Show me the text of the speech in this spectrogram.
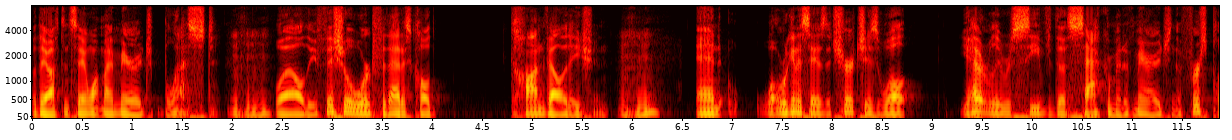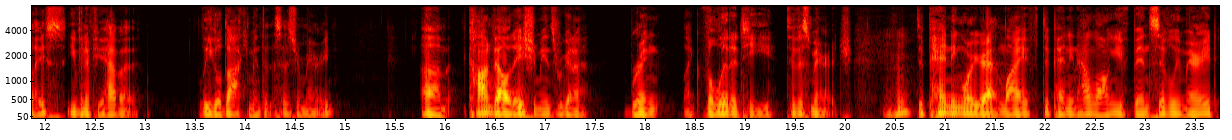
Or they often say, I want my marriage blessed. Well, the official word for that is called convalidation. And what we're going to say as a church is, well, you haven't really received the sacrament of marriage in the first place, even if you have a legal document that says you're married. Um, convalidation means we're going to bring like validity to this marriage. Depending where you're at in life, depending how long you've been civilly married,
